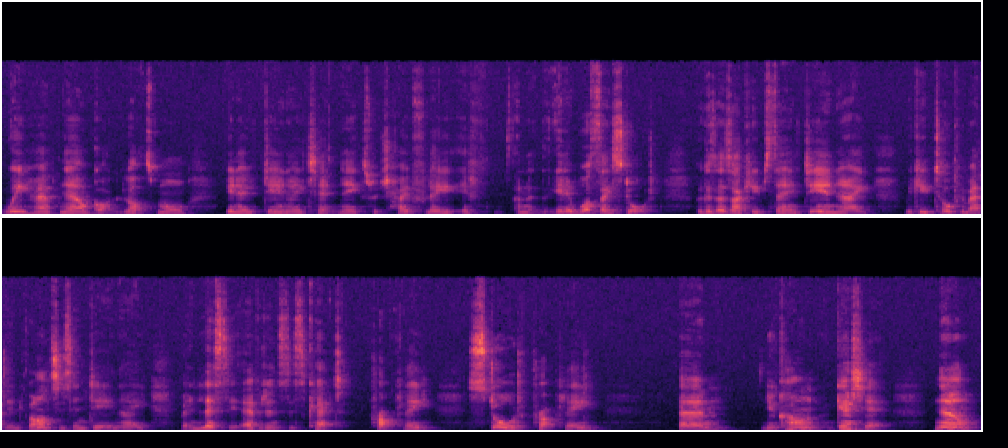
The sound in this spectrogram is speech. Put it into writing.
we have now got lots more, you know, DNA techniques, which hopefully, if and you know, was they stored? Because as I keep saying, DNA, we keep talking about the advances in DNA, but unless the evidence is kept properly, stored properly, um, you can't get it. Now,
